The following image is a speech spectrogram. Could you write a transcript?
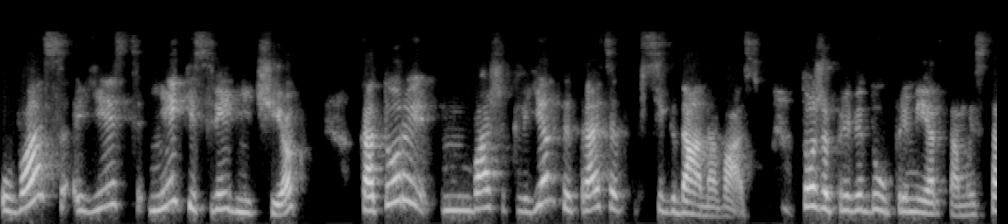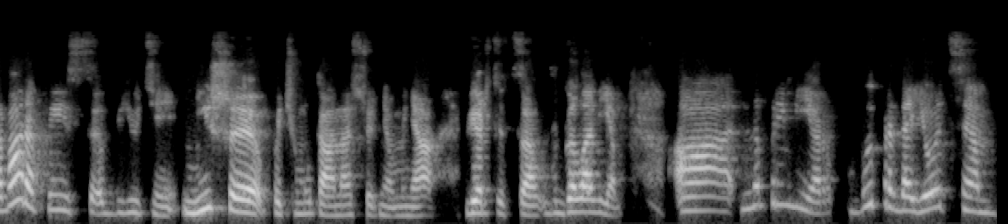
У вас есть некий средний чек, который ваши клиенты тратят всегда на вас. Тоже приведу пример там из товаров и из бьюти-ниши, почему-то она сегодня у меня вертится в голове. А, например, вы продаете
